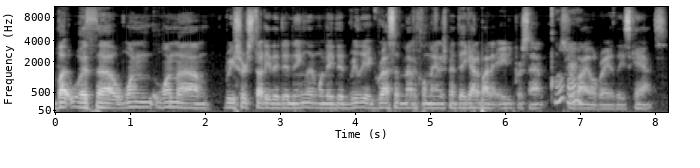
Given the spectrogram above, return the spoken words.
but with uh, one one um, research study they did in England, when they did really aggressive medical management, they got about an 80% Okay. survival rate of these cats.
